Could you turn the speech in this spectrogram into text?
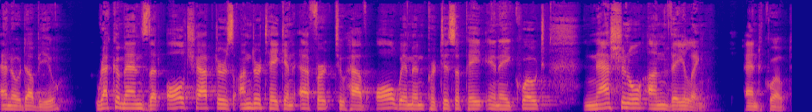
NOW, recommends that all chapters undertake an effort to have all women participate in a quote, national unveiling, end quote,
